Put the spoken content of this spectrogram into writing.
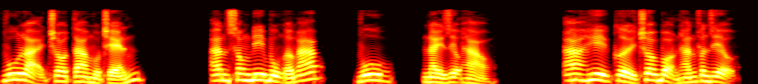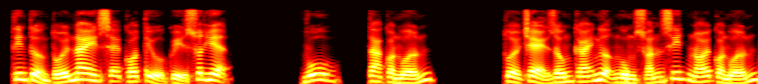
vu lại cho ta một chén. Ăn xong đi bụng ấm áp, vu, này rượu hảo. A Hi cười cho bọn hắn phân rượu, tin tưởng tối nay sẽ có tiểu quỷ xuất hiện. Vu, ta còn muốn. Tuổi trẻ giống cái ngượng ngùng xoắn xít nói còn muốn.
